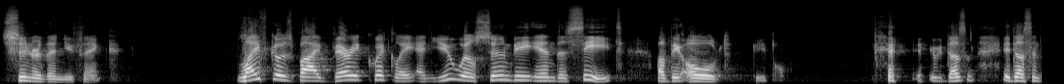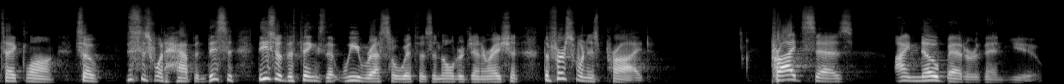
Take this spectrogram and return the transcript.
sooner than you think. Life goes by very quickly, and you will soon be in the seat of the old people. it, doesn't, it doesn't take long. So, this is what happened. This is, these are the things that we wrestle with as an older generation. The first one is pride. Pride says, I know better than you.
